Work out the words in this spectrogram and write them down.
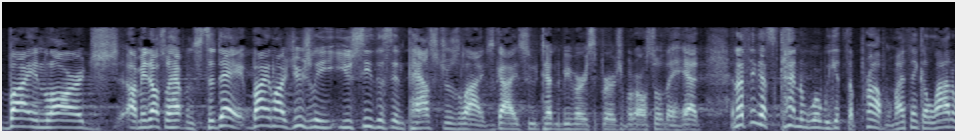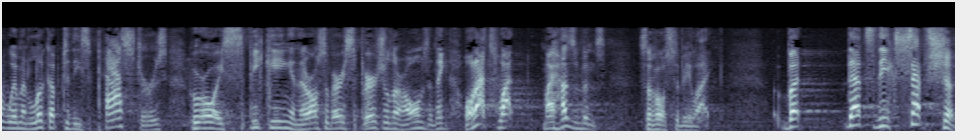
by and large. I mean, it also happens today. By and large, usually you see this in pastors' lives, guys who tend to be very spiritual, but also the head. And I think that's kind of where we get the problem. I think a lot of women look up to these pastors who are always speaking, and they're also very spiritual in their homes, and think, well, that's what my husband's supposed to be like. But that's the exception.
